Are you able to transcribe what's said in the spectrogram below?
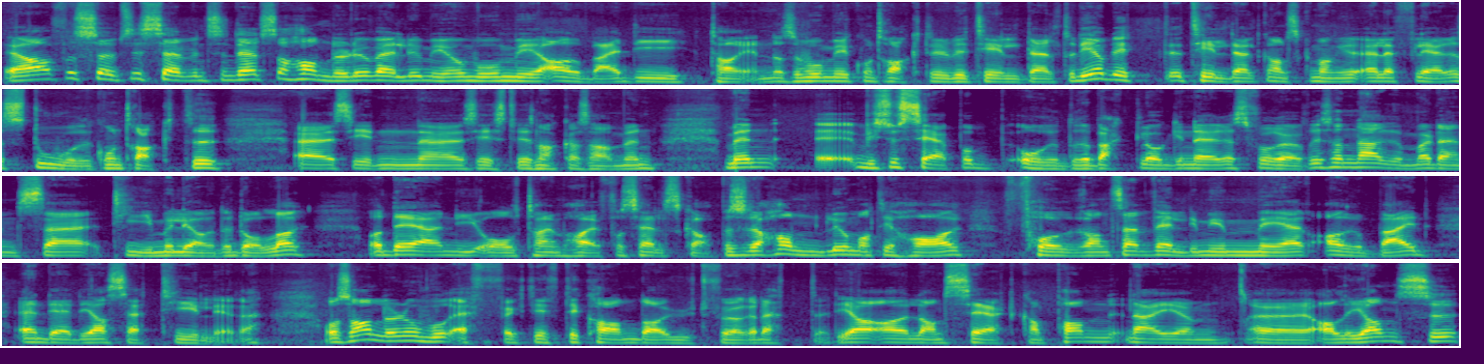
Ja, For Subsea 7 sin del så handler det jo veldig mye om hvor mye arbeid de tar inn. altså Hvor mye kontrakter de blir tildelt. Og De har blitt tildelt ganske mange, eller flere store kontrakter eh, siden eh, sist vi snakka sammen. Men eh, hvis du ser på ordrebackloggen deres for øvrig, så nærmer den seg 10 milliarder dollar. Og Det er en ny all time high for selskapet. Så det handler jo om at de har foran seg veldig mye mer arbeid enn det de har sett tidligere. Og så handler det om hvor effektivt de kan da utføre dette. De har lansert kampanje, nei, uh, allianser,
